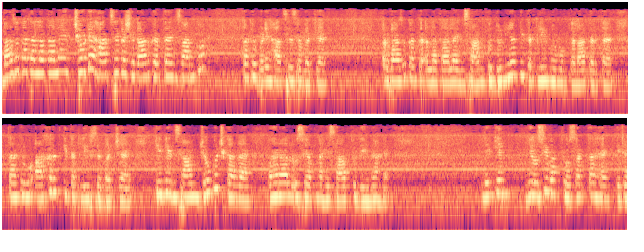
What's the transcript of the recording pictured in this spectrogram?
بعض اوقات اللہ تعالیٰ ایک چھوٹے حادثے کا شکار کرتا ہے انسان کو تاکہ بڑے حادثے سے بچ جائے۔ اور بعض اوقات اللہ تعالیٰ انسان کو دنیا کی تکلیف میں مبتلا کرتا ہے تاکہ وہ آخرت کی تکلیف سے بچ جائے، کیونکہ انسان جو کچھ کر رہا ہے، بہرحال اسے اپنا حساب تو دینا ہے۔ لیکن یہ اسی وقت ہو سکتا ہے کہ جب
